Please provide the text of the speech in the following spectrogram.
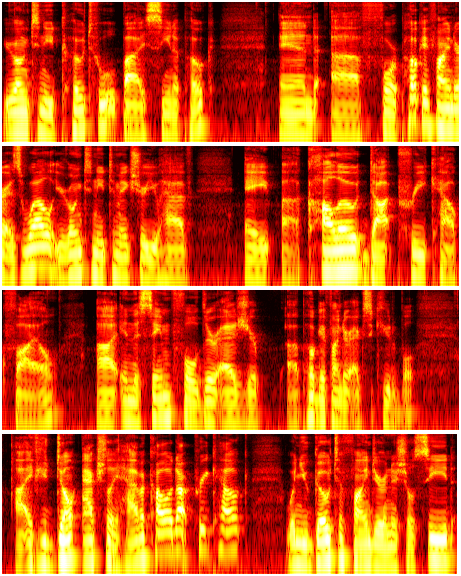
You're going to need CoTool by Cena Poke. And uh, for PokeFinder as well, you're going to need to make sure you have a uh, colo.precalc file uh, in the same folder as your uh, PokeFinder executable. Uh, if you don't actually have a colo.precalc, when you go to find your initial seed,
